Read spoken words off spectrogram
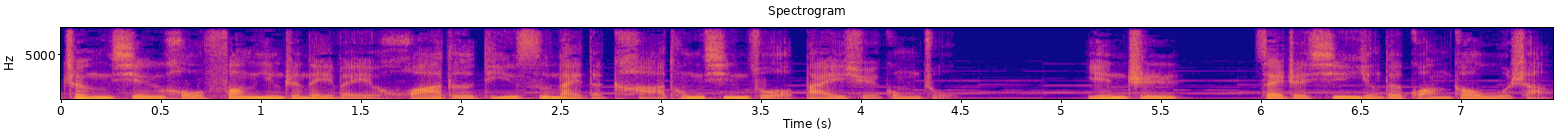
正先后放映着那位华德迪斯奈的卡通新作《白雪公主》。因之，在这新颖的广告物上，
